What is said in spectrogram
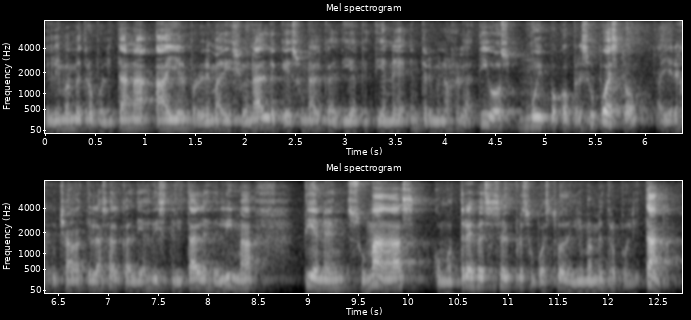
En Lima Metropolitana hay el problema adicional de que es una alcaldía que tiene en términos relativos muy poco presupuesto. Ayer escuchaba que las alcaldías distritales de Lima tienen sumadas como tres veces el presupuesto de Lima Metropolitana.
